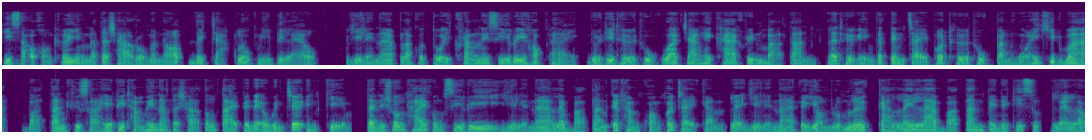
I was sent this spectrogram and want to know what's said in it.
พี่สาวของเธออย่างนาตาชาโรมานอฟได้จากโลกนี้ไปแล้ว เยเลนาปรากฏตัวอีกครั้งในซีรีส์ฮอกอาย โดยที่เธอถูกว่าจ้างให้ฆ่าครินบาตัน และเธอเองก็เต็มใจเพราะเธอถูกปั่นหัวให้คิดว่าบาตันคือสาเหตุที่ทำให้นาตาชาต้องตายไปใน Avenger Endgame แต่ในช่วงท้ายของซีรีส์เยเลนาและบาตันก็ทำความเข้าใจกัน และเยเลนาก็ยอมล้มเลิกการไล่ล่าบาตันไปในที่สุด และเรา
